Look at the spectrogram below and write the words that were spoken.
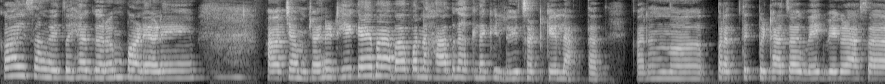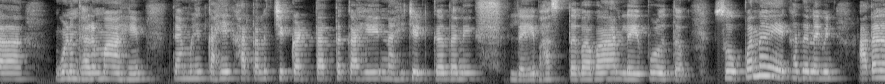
काय सांगायचं ह्या गरम पाण्याने हा चमच्याने ठीक आहे बाबा पण हात घातला की लई चटके लागतात. कारण प्रत्येक पिठाचा वेगवेगळा असा गुणधर्म आहे. त्यामुळे काही हाताला चिकटतात तर काही नाही चिटकत आणि लई भासतं बाबा आणि लई पोळतं. सोपं नाही एखादं नवीन आता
